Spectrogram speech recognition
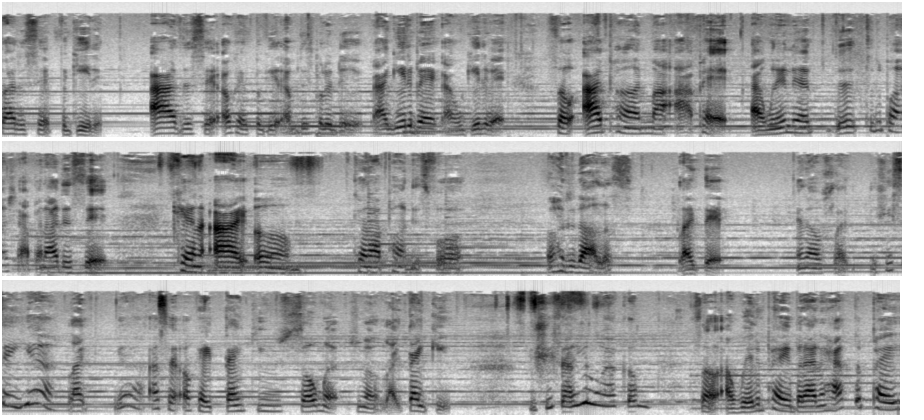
So I just said, forget it. I just said, okay, forget it. I'm just gonna do it. I get it back. I will get it back. So I pawned my iPad. I went in there to, to the pawn shop and I just said, "Can I um can I pawn this for a hundred dollars like that?" And I was like, she said, "Yeah, like yeah." I said, "Okay, thank you so much. You know, like thank you." And she said, "You're welcome." So I went and paid, but I didn't have to pay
